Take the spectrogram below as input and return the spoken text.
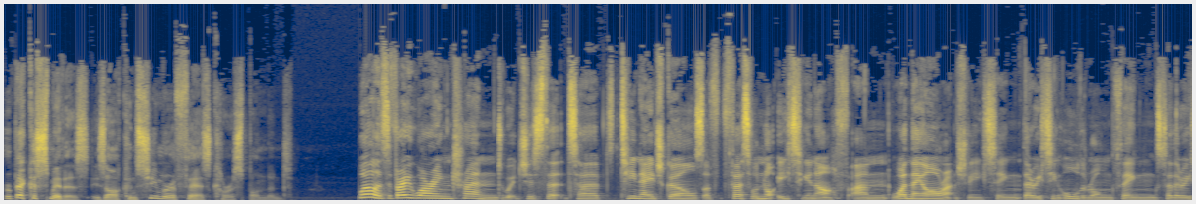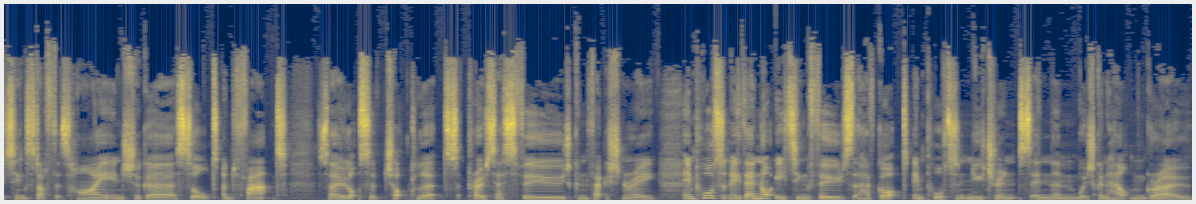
Rebecca Smithers is our consumer affairs correspondent. Well, it's a very worrying trend, which is that uh, teenage girls are, first of all, not eating enough. And when they are actually eating, they're eating all the wrong things. So they're eating stuff that's high in sugar, salt, and fat. So lots of chocolate, processed food, confectionery. Importantly, they're not eating foods that have got important nutrients in them, which can help them grow.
